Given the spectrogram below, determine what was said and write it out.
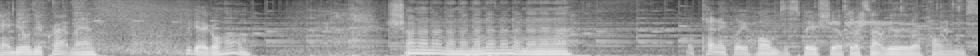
Can't deal with your crap, man. We gotta go home. Shana na na na na na na na na na. Well, technically, home's a spaceship, but that's not really their homes.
